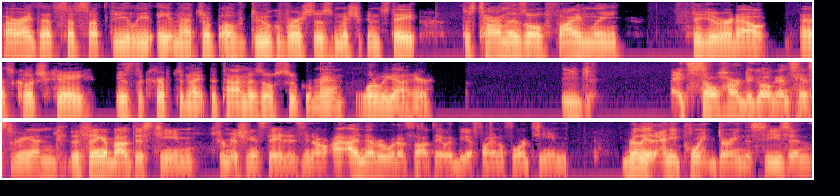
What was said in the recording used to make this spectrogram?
All right, that sets up the Elite Eight matchup of Duke versus Michigan State. Does Tom Izzo finally figure it out as Coach K is the kryptonite, the Tom Izzo Superman? What do we got here? You, it's so hard to go against history. And the thing about this team for Michigan State is, you know, I, I never would have thought they would be a Final Four team really at any point during the season,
